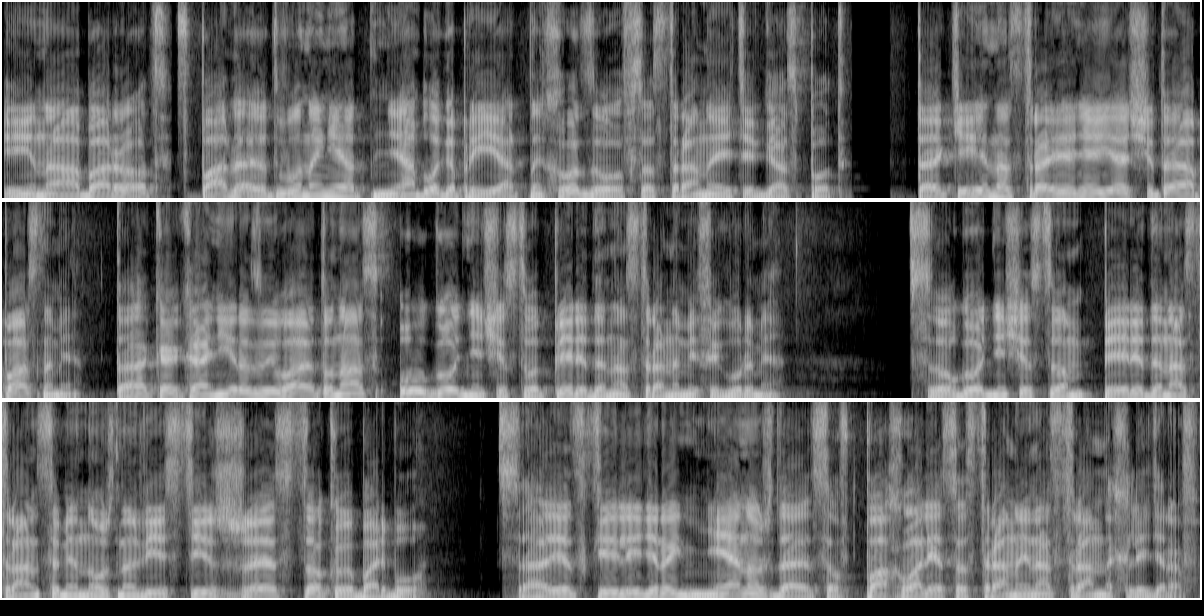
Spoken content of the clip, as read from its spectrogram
и наоборот, впадают в уныние от неблагоприятных отзывов со стороны этих господ. Такие настроения я считаю опасными, так как они развивают у нас угодничество перед иностранными фигурами. С угодничеством перед иностранцами нужно вести жестокую борьбу. Советские лидеры не нуждаются в похвале со стороны иностранных лидеров.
